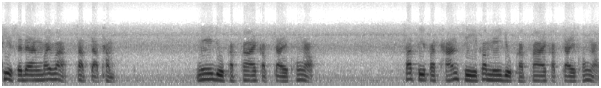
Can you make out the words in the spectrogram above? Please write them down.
ที่แสดงไว้ว่าสัจธรรมมีอยู่กับกายกับใจของเราสติปัฏฐานสี่ก็มีอยู่กับกายกับใจของเรา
